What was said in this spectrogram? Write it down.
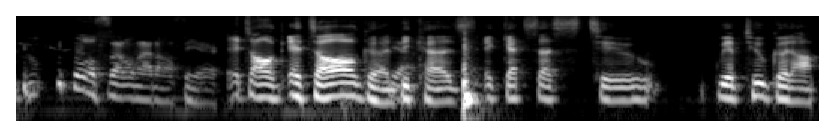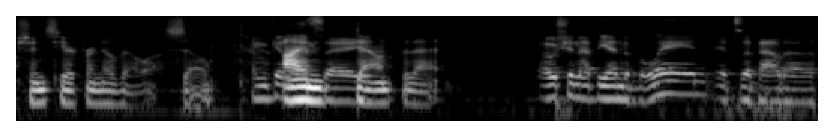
we'll settle that off the air. It's all it's all good yeah. because it gets us to. We have two good options here for novella, so I'm, I'm down for that. Ocean at the end of the lane. It's about a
